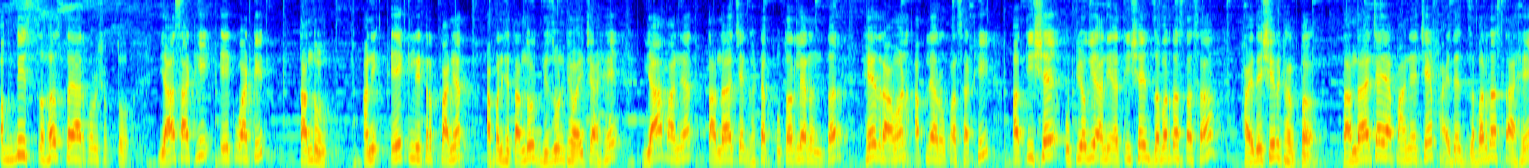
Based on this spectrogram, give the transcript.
अगदी सहज तयार करू शकतो. यासाठी एक वाटीत तांदूळ आणि एक लिटर पाण्यात आपण हे तांदूळ भिजवून ठेवायचे आहे. या पाण्यात तांदळाचे घटक उतरल्यानंतर हे द्रावण आपल्या रोपासाठी अतिशय उपयोगी आणि अतिशय जबरदस्त असं फायदेशीर ठरतं. तांदळाच्या या पाण्याचे फायदे जबरदस्त आहे.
